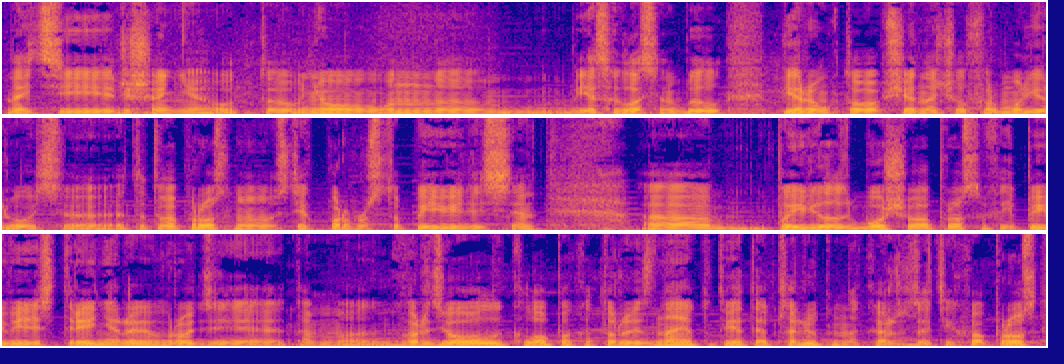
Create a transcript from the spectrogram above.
найти решение. Вот у него он, я согласен, был первым, кто вообще начал формулировать исследовать э, этот вопрос, но с тех пор просто появились, э, появилось больше вопросов, и появились тренеры вроде там Гвардиолы, Клопа, которые знают ответы абсолютно на каждый из этих вопросов,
